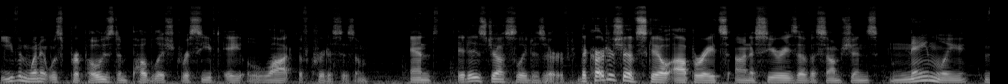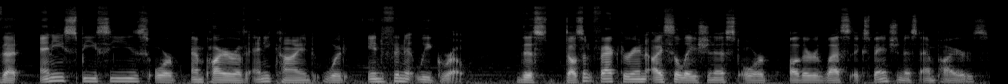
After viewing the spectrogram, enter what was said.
even when it was proposed and published, received a lot of criticism, and it is justly deserved. The Kardashev scale operates on a series of assumptions, namely that any species or empire of any kind would infinitely grow. This doesn't factor in isolationist or other less expansionist empires,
